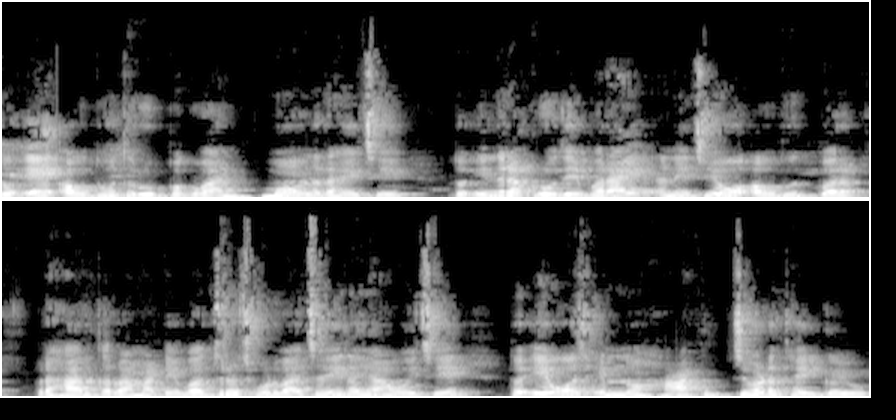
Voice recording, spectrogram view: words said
તો એ અવધૂત રૂપ ભગવાન મૌન રહે છે. તો ઇન્દ્ર ક્રોધે ભરાય અને જેઓ અવધૂત પર પ્રહાર કરવા માટે વજ્ર છોડવા જઈ રહ્યા હોય છે, તો એવો જ એમનો હાથ જડ થઈ ગયો.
